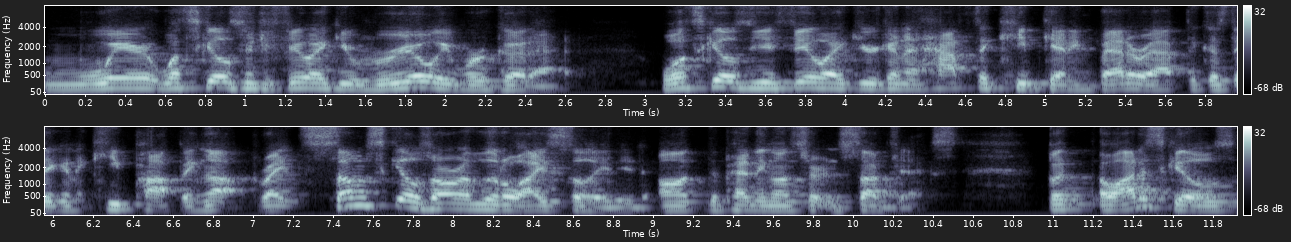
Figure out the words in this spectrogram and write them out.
where what skills did you feel like you really were good at what skills do you feel like you're going to have to keep getting better at because they're going to keep popping up right some skills are a little isolated on depending on certain subjects but a lot of skills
